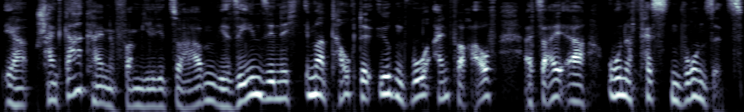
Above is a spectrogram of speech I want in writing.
Er scheint gar keine Familie zu haben. Wir sehen sie nicht. Immer taucht er irgendwo irgendwo einfach auf, als sei er ohne festen Wohnsitz.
